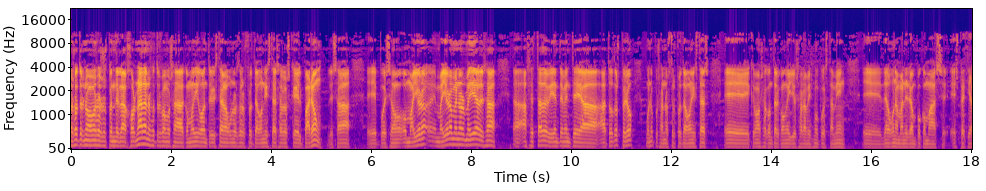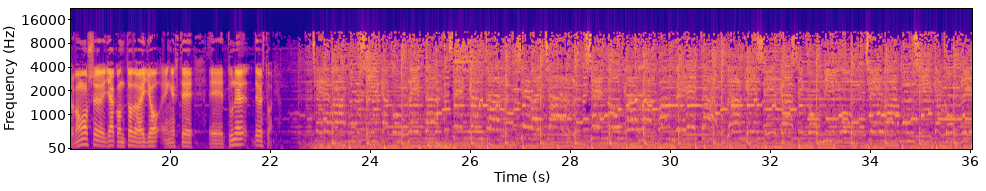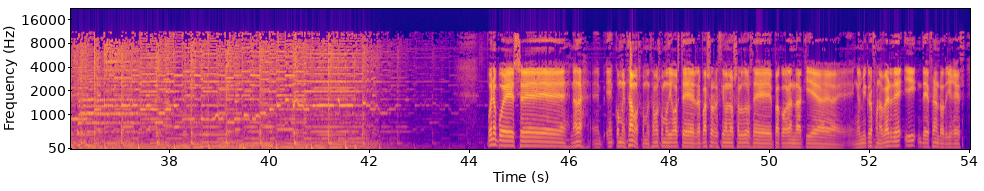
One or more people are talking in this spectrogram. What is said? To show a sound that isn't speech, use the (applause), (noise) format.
Nosotros no vamos a suspender la jornada, nosotros vamos a, como digo, entrevistar a algunos de los protagonistas a los que el parón les ha, eh, pues, o, mayor, en mayor o menor medida les ha, afectado, evidentemente, a, todos, pero, bueno, pues a nuestros protagonistas, eh, que vamos a contar con ellos ahora mismo, pues también, eh, de alguna manera, un poco más especial. Vamos ya con todo ello en este túnel de vestuario. Lleva música completa. Bueno, pues eh, nada, eh, eh, comenzamos, comenzamos como digo este repaso, reciben los saludos de Paco Granda aquí en el micrófono verde y de Fran Rodríguez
